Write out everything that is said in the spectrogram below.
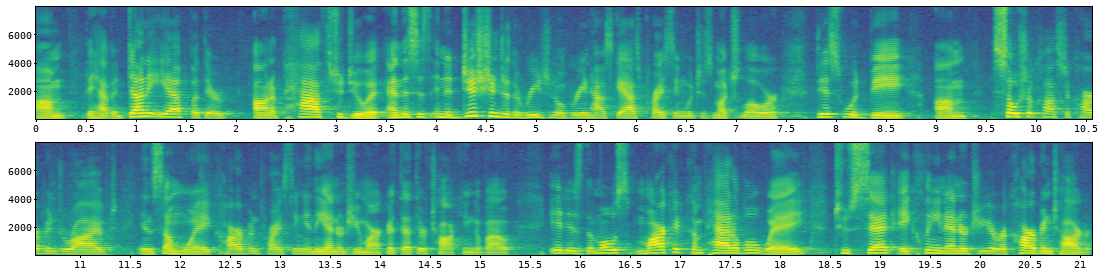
Um, they haven't done it yet, but they're on a path to do it. And this is in addition to the regional greenhouse gas pricing, which is much lower. This would be um, social cost of carbon derived in some way, carbon pricing in the energy market that they're talking about. It is the most market compatible way to set a clean energy or a carbon tar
